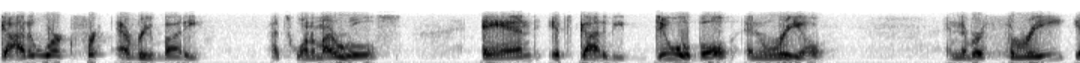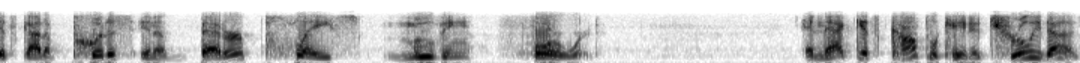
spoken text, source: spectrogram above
got to work for everybody. That's one of my rules. And it's got to be doable and real. And number three, it's got to put us in a better place moving forward. And that gets complicated, truly does.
